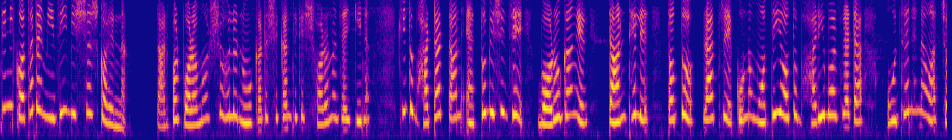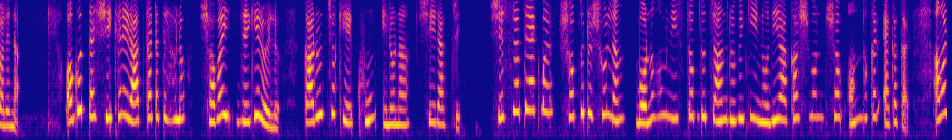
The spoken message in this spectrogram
তিনি কথাটা নিজেই বিশ্বাস করেন না। তারপর পরামর্শ হলো নৌকাটা সেখান থেকে সরানো যায় কি না কিন্তু ভাটার টান এত বেশি যে বড় গাঙের টান ঠেলে তত রাত্রে কোনো মতেই অত ভারী বজরাটা ওজানে নেওয়া চলে না। অগত্যা সেখানে রাত কাটাতে হলো, সবাই জেগে রইল। কারুর চোখে ঘুম এলো না সেই রাত্রে। শেষ রাতে একবার শব্দটা শুনলাম, বনভূমি নিস্তব্ধ চাঁদ গিয়ে নদী আকাশবন সব অন্ধকার, একাকার। আমার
